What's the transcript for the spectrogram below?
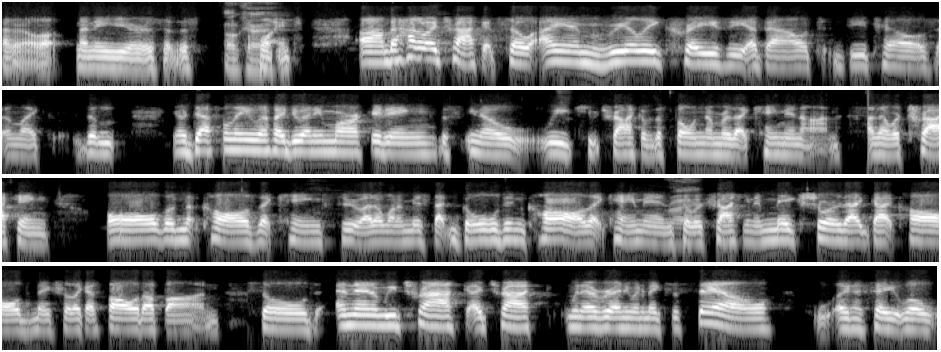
I don't know, many years at this Okay. point. Um, but how do I track it? So I am really crazy about details and like the, you know, definitely if I do any marketing, this, you know, we keep track of the phone number that came in on, and then we're tracking all the calls that came through. I don't want to miss that golden call that came in. Right. So we're tracking to make sure that got called, make sure that got followed up on, sold. And then we track, I track whenever anyone makes a sale, like I say, well,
